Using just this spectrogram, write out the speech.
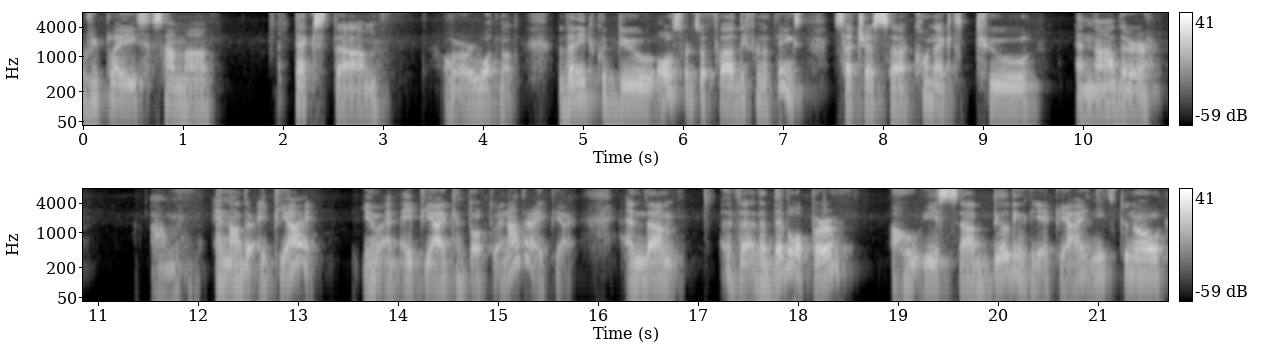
replace some uh, text um, or, or whatnot. Then it could do all sorts of uh, different things, such as uh, connect to another um, another API. You know, an API can talk to another API, and um, the the developer who is uh, building the API needs to know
